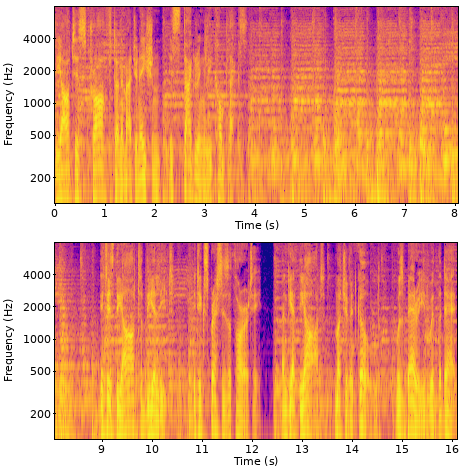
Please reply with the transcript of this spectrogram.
The artist's craft and imagination is staggeringly complex. It is the art of the elite. It expresses authority. And yet the art, much of it gold, was buried with the dead.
